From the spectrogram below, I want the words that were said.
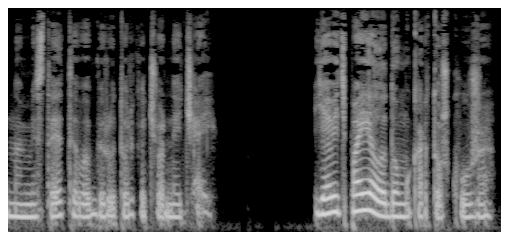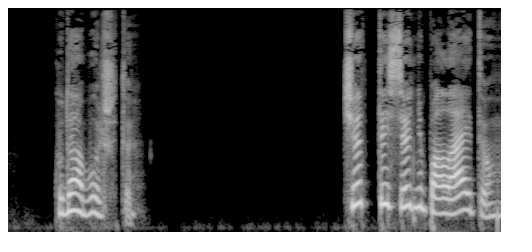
но вместо этого беру только черный чай. Я ведь поела дома картошку уже. Куда больше-то? Чё ты сегодня по лайту?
